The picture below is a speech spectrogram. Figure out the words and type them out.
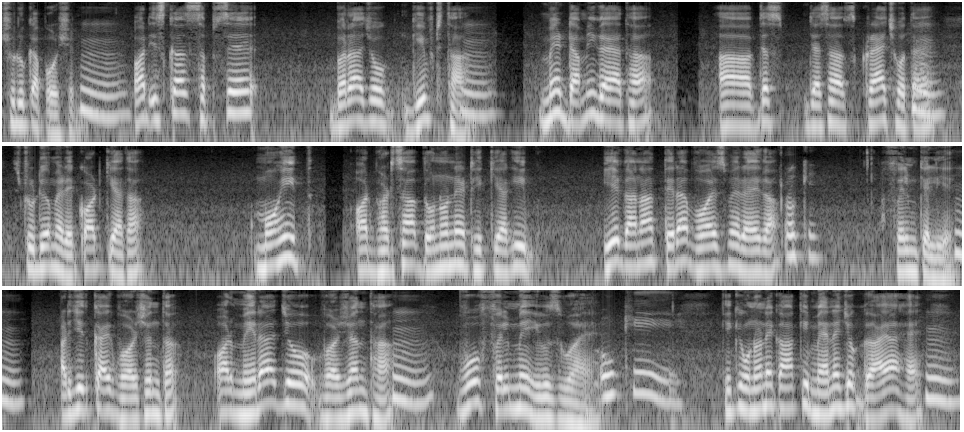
शुरू का पोर्शन हम्म। और इसका सबसे बड़ा जो गिफ्ट था हम्म। मैं डमी गया था जस्ट जैसा स्क्रैच होता है स्टूडियो में रिकॉर्ड किया था। मोहित और भट्ट साहब दोनों ने ठीक किया कि ये गाना तेरा वॉइस में रहेगा ओके फ़िल्म के लिए। अरिजीत का एक वर्जन था और मेरा जो वर्जन था वो फ़िल्म में यूज़ हुआ है। ओके। क्योंकि उन्होंने कहा कि मैंने जो गाया है हम्म।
